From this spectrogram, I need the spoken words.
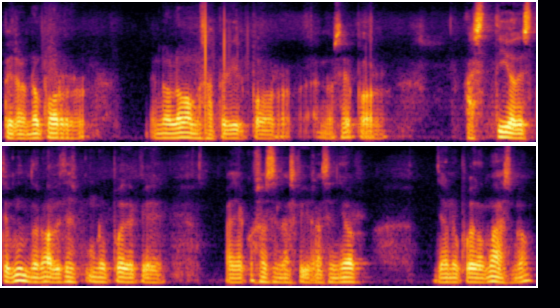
Pero no por, no lo vamos a pedir por, no sé, por hastío de este mundo, ¿no? A veces uno puede que haya cosas en las que diga, Señor, ya no puedo más, ¿no?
